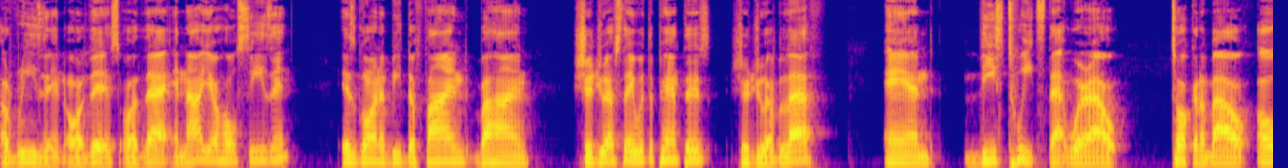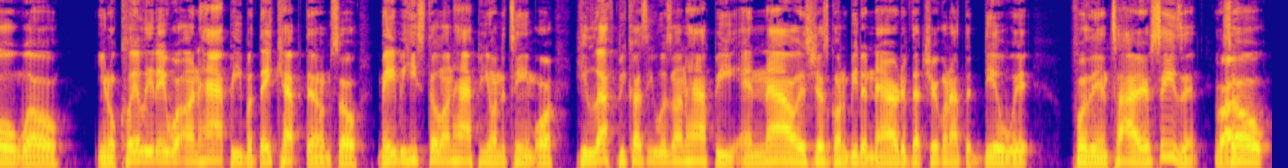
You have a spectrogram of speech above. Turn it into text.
a reason or this or that. And now your whole season is going to be defined behind should you have stayed with the Panthers? Should you have left? And these tweets that were out talking about, oh, well, you know, clearly they were unhappy, but they kept them. So maybe he's still unhappy on the team, or he left because he was unhappy. And now it's just going to be the narrative that you're going to have to deal with for the entire season. Right. So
